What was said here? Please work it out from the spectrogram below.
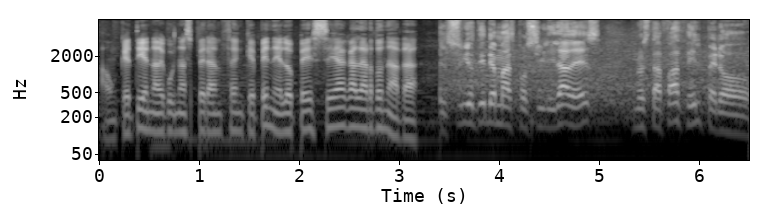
aunque tiene alguna esperanza en que Penélope sea galardonada. El suyo tiene más posibilidades, no está fácil, pero,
